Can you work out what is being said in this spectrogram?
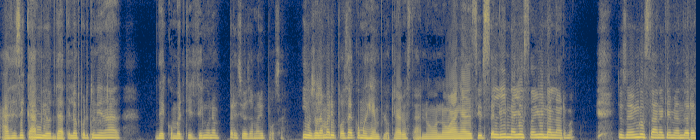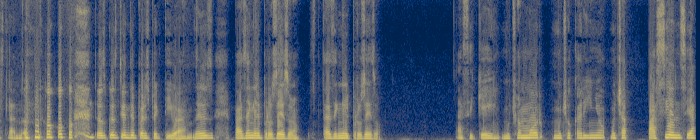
haz ese cambio, date la oportunidad, de convertirse en una preciosa mariposa. Y uso la mariposa como ejemplo, claro está. No, no van a decir, Celina, yo soy una alarma. Yo soy un gusano que me ando arrastrando. No, todo es cuestión de perspectiva. Entonces, pasa en el proceso. Estás en el proceso. Así que mucho amor, mucho cariño, mucha paciencia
